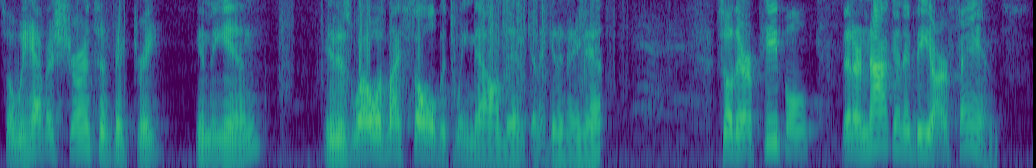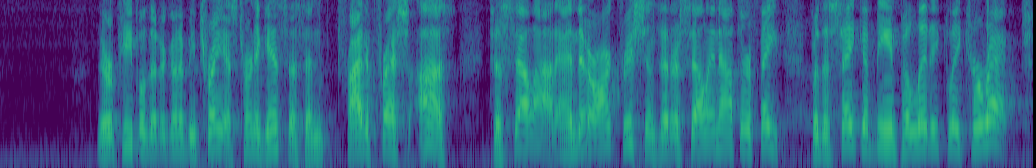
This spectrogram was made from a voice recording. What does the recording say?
So we have assurance of victory in the end. It is well with my soul between now and then. Can I get an amen? So there are people that are not going to be our fans. There are people that are going to betray us, turn against us, and try to press us to sell out. And there are Christians that are selling out their faith for the sake of being politically correct.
